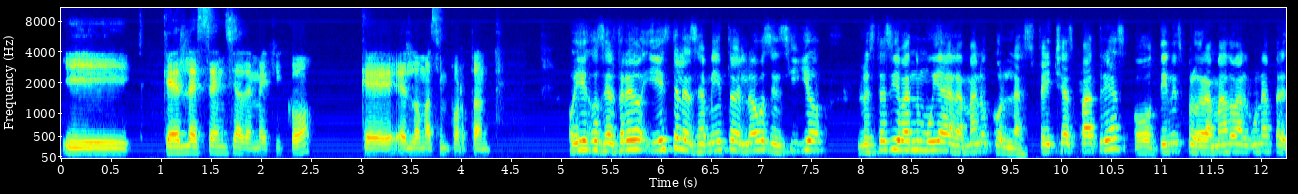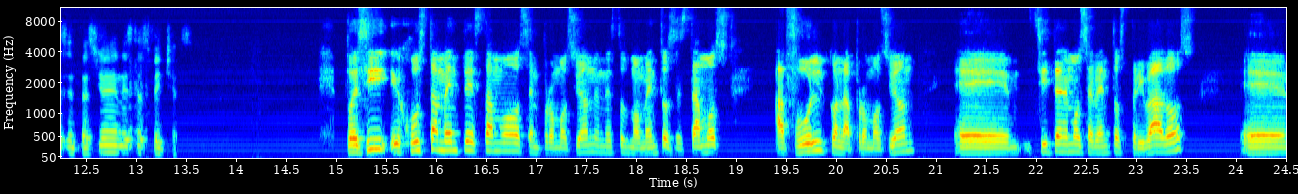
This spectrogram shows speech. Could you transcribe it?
y que es la esencia de México, que es lo más importante. Oye, José Alfredo, ¿y este lanzamiento del nuevo sencillo lo estás llevando muy a la mano con las fechas patrias o tienes programado alguna presentación en estas fechas? Pues sí, justamente estamos en promoción en estos momentos, estamos a full con la promoción. Eh, sí tenemos eventos privados, eh,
